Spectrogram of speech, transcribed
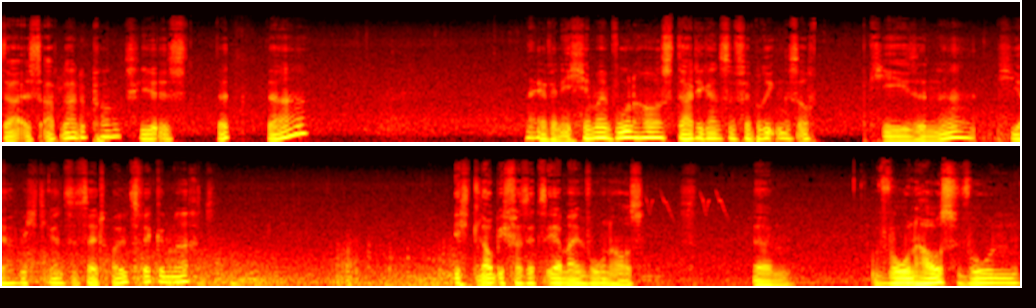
Da ist Abladepunkt. Hier ist das da. Naja, wenn ich hier mein Wohnhaus, da die ganzen Fabriken ist auch Käse, ne? Hier habe ich die ganze Zeit Holz weggemacht. Ich glaube, ich versetze eher mein Wohnhaus. Ähm, Wohnhaus, Wohn...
